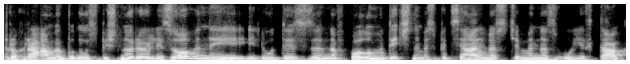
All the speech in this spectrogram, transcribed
програми були успішно реалізовані, і люди з навколо медичними спеціальностями, назву їх так,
